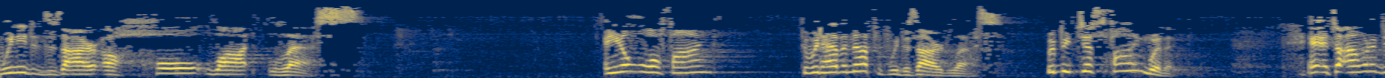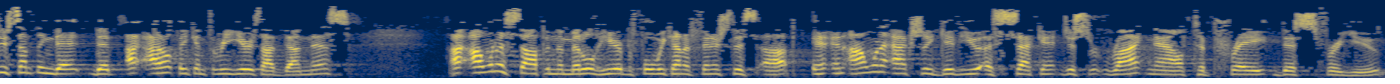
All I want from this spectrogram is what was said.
We need to desire a whole lot less. And you know what we'll find? That we'd have enough if we desired less. We'd be just fine with it. And so I want to do something that, that I, I don't think in three years I've done this. I, I, want to stop in the middle here before we kind of finish this up. And, and I want to actually give you a second just right now to pray this for you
